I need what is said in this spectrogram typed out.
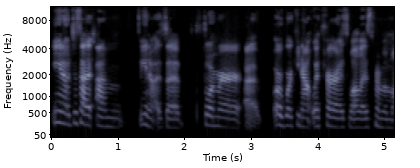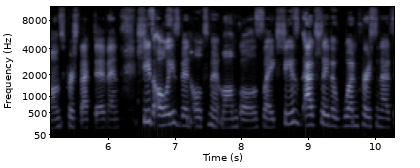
you know, just at, um, you know, as a former uh, or working out with her as well as from a mom's perspective and she's always been ultimate mom goals like she's actually the one person that's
